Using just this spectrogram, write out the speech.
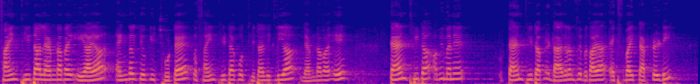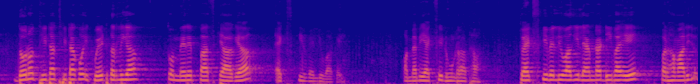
sine theta lambda by a आया एंगल क्योंकि छोटा है तो साइन थीटा को थीटा लिख लिया lambda by a tan theta अभी मैंने टेन थीटा अपने डायग्राम से बताया एक्स बाई कैपिटल डी दोनों थीटा थीटा को इक्वेट कर लिया तो मेरे पास क्या आ गया एक्स की वैल्यू आ गई। और मैं भी एक्स ही ढूंढ रहा था। तो एक्स की वैल्यू आ गई लैमडा डी बाई ए पर हमारी जो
